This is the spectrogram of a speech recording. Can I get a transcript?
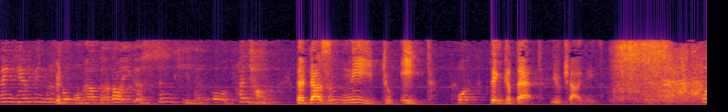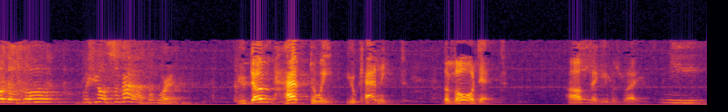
那一天并不是说我们要得到一个身体能够穿墙， that doesn't need to eat. 或 Think of that, you Chinese. 或者说不需要吃饭啊，中国人。 You don't have to eat. You can eat. The Lord ate after he was raised. 你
